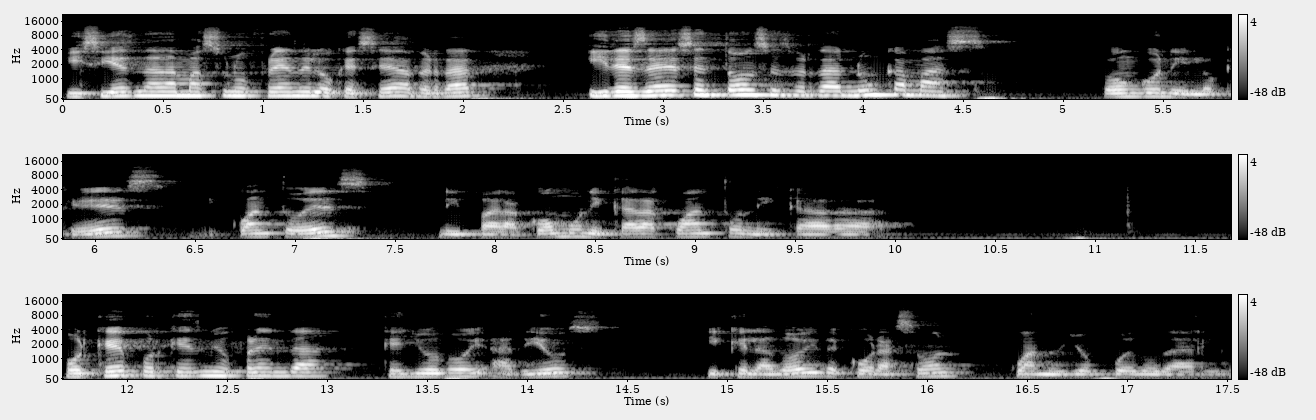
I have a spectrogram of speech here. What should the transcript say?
Y si es nada más una ofrenda y lo que sea, ¿verdad? Y desde ese entonces, ¿verdad? Nunca más pongo ni lo que es, ni cuánto es, ni para cómo, ni cada cuánto, ni cada... ¿Por qué? Porque es mi ofrenda que yo doy a Dios y que la doy de corazón cuando yo puedo darla.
